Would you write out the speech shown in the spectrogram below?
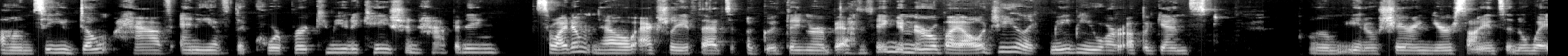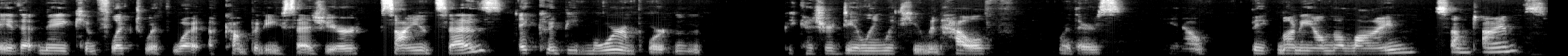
Um, so you don't have any of the corporate communication happening. So I don't know actually if that's a good thing or a bad thing in neurobiology. Like maybe you are up against, um, you know, sharing your science in a way that may conflict with what a company says your science says. It could be more important because you're dealing with human health where there's, you know, big money on the line sometimes.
